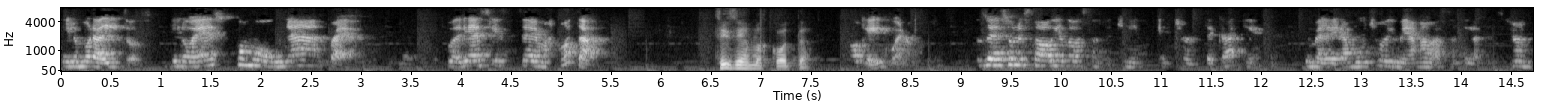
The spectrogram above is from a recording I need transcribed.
Y los moraditos. Y no es como una, vaya, podría decirte mascota. Sí, sí, es mascota. Ok, bueno. Entonces eso lo he estado viendo bastante aquí en Cholteca, que, que me alegra mucho y me llama bastante la atención.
